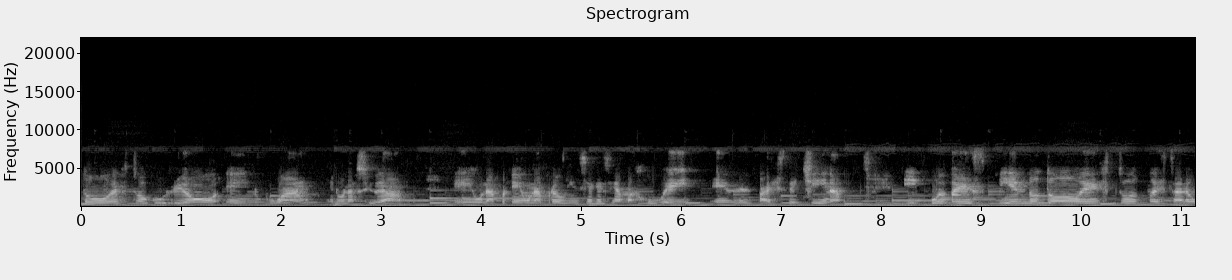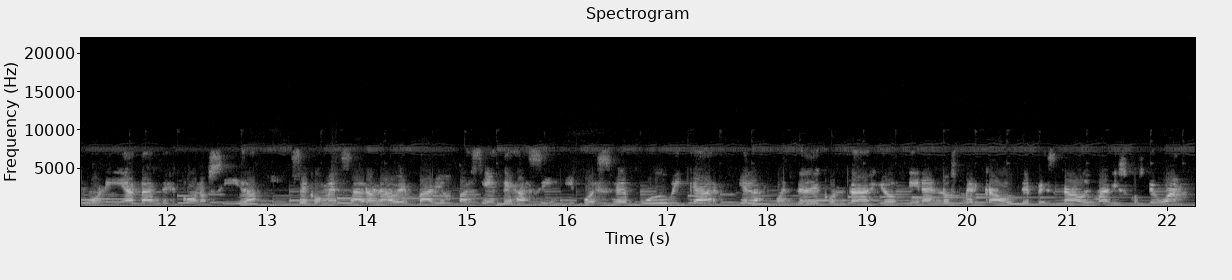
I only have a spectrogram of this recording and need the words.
Todo esto ocurrió en Wuhan, en una ciudad, en una, en una provincia que se llama Hubei, en el país de China. Y pues viendo todo esto, esta neumonía tan desconocida, se comenzaron a ver varios pacientes así y pues se pudo ubicar que la fuente de contagio era en los mercados de pescado y mariscos de Wuhan.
